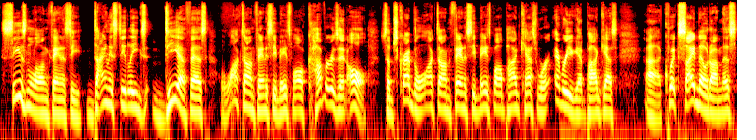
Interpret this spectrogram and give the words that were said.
Season long fantasy, dynasty leagues, DFS, Locked On Fantasy Baseball covers it all. Subscribe to Locked On Fantasy Baseball podcast wherever you get podcasts podcast. Uh, quick side note on this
